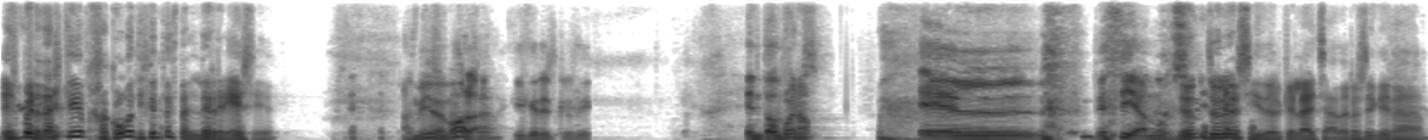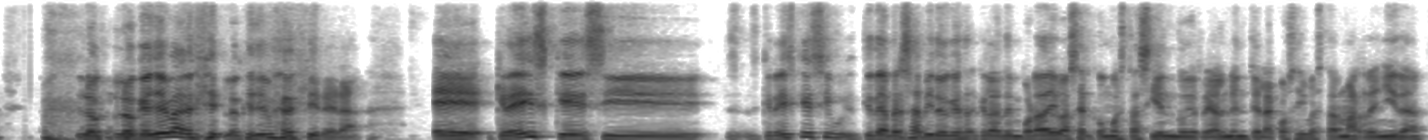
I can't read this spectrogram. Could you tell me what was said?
Es verdad, es que Jacobo defiende hasta el DRS. ¿eh? A mí me mola. ¿Qué quieres que sí? Entonces, bueno, el... decíamos. Yo, no he sido el que la ha echado, no sé qué nada. Lo, que, yo iba a decir, lo que yo iba a decir era. Eh, ¿Creéis que si. ¿Creéis que, si, que de haber sabido que, que, la temporada iba a ser como está siendo y realmente la cosa iba a estar más reñida,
